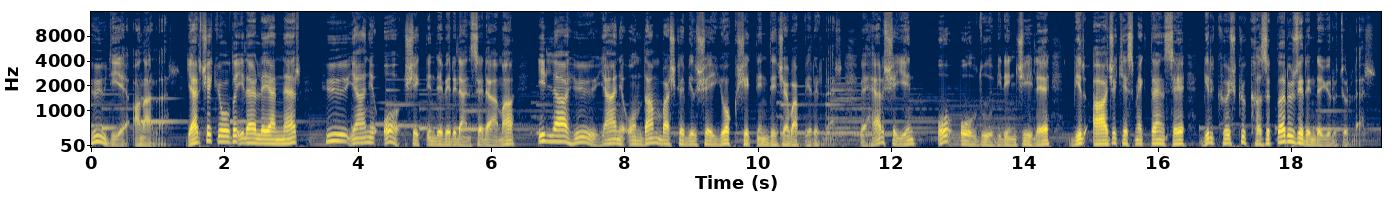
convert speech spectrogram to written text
hü diye anarlar. Gerçek yolda ilerleyenler hü yani o şeklinde verilen selama illa hü yani ondan başka bir şey yok şeklinde cevap verirler ve her şeyin o olduğu bilinciyle bir ağacı kesmektense bir köşkü kazıklar üzerinde yürütürler.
